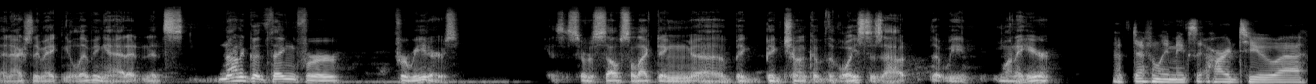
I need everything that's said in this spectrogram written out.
and actually making a living at it and it's not a good thing for for readers It's sort of self-selecting a big big chunk of the voices out that we want to hear. That definitely makes it hard to uh,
